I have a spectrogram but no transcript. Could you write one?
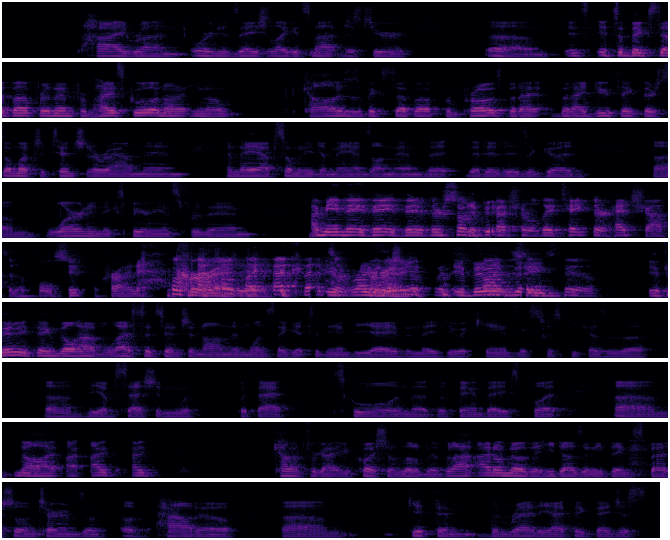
high run organization. Like it's not just your um, it's it's a big step up for them from high school and uh, you know college is a big step up from pros but i but i do think there's so much attention around them and they have so many demands on them that that it is a good um, learning experience for them I mean, they they they're, they're so If it- professional. they take their headshots in a full suit for crying out. Correct. like, that- that's a If- running if joke any- if behind the scenes, anything- if anything, they'll have less attention on them once they get to the NBA than they do at Kansas, just because of the um, the obsession with with that school and the the fan base. But um, no, I I, I kind of forgot your question a little bit, but I, I don't know that he does anything special in terms of of how to um, get them them ready. I think they just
